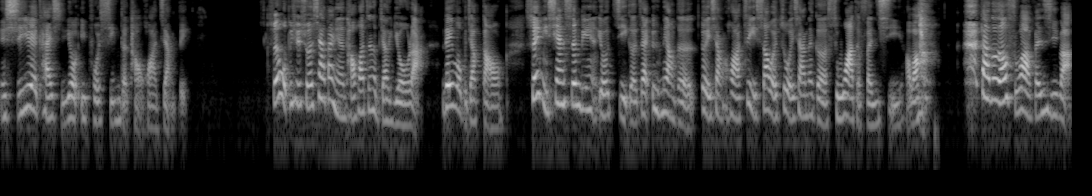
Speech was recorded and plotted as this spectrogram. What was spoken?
你十一月开始又一波新的桃花降临，所以我必须说，下半年的桃花真的比较优啦，level 比较高，所以你现在身边有几个在酝酿的对象的话，自己稍微做一下那个 SWOT 分析，好不好？大家都知道 SWOT 分析吧？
